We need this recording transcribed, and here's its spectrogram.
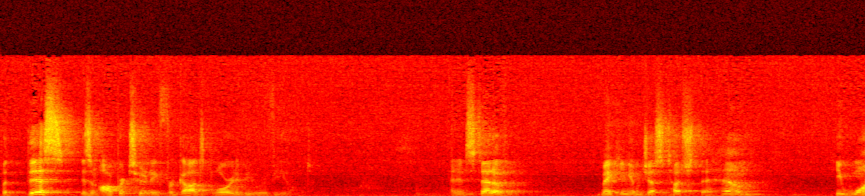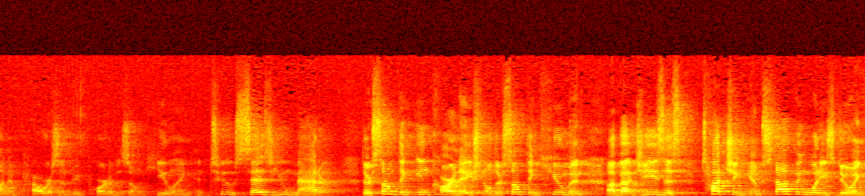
But this is an opportunity for God's glory to be revealed. And instead of making him just touch the hem, he, one, empowers him to be part of his own healing, and two, says you matter. There's something incarnational, there's something human about Jesus touching him, stopping what he's doing,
